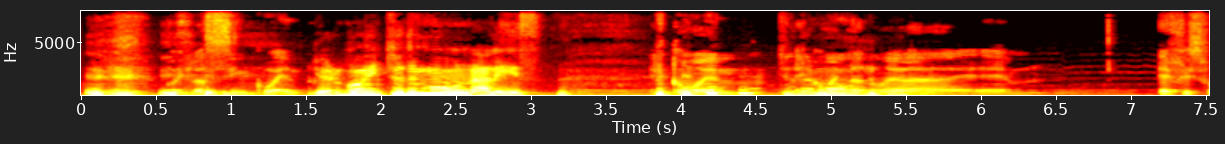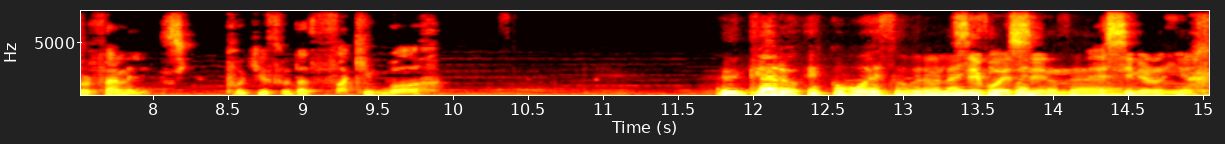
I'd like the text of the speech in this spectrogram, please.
Pues los 50. You're going to the moon, Alice. Es como en, es como en la nueva eh, F is for Family. Put you through that fucking wall. Eh, claro, es como eso, pero la Sí, pues sin, es sin ironía.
